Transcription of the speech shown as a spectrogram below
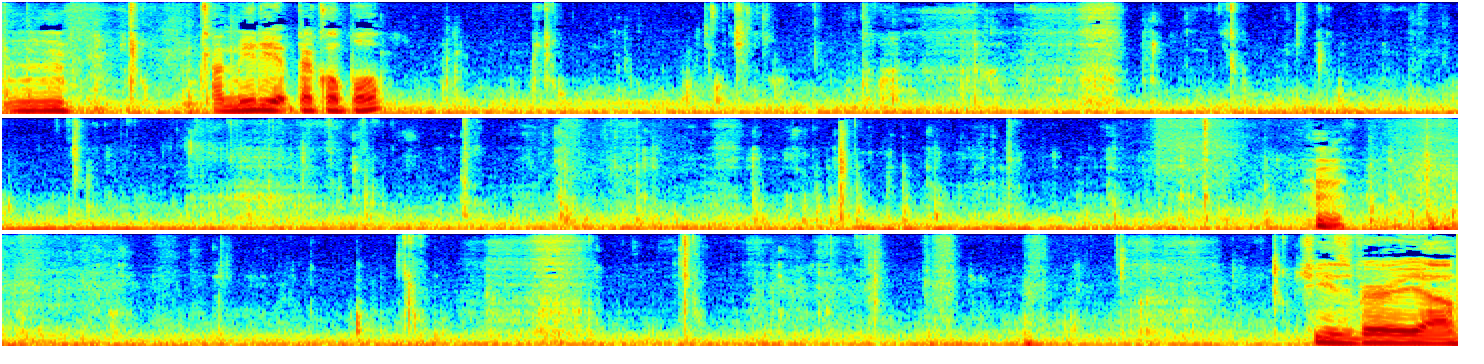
Mm, immediate pickle pull. She's very, uh,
